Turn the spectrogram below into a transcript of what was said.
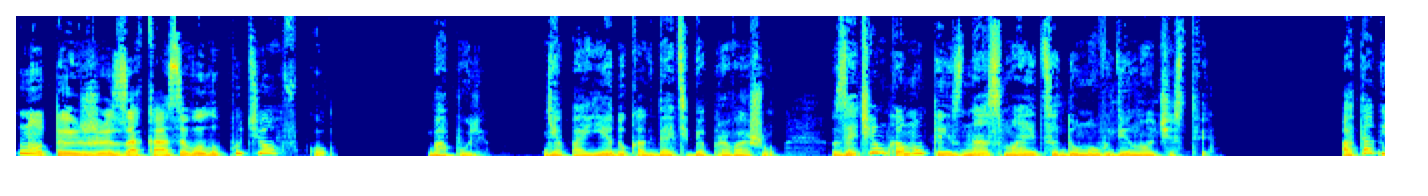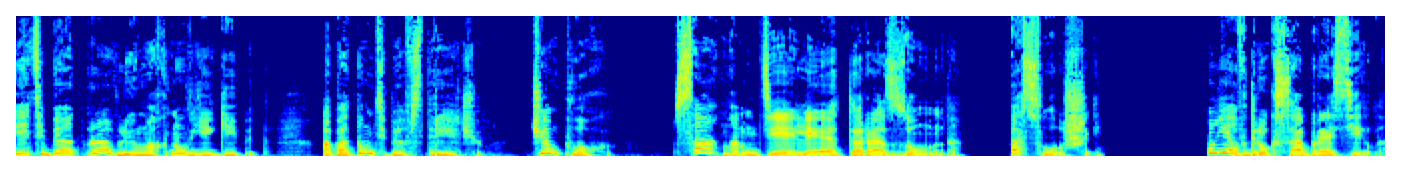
Но ты же заказывала путевку». «Бабуля, я поеду, когда тебя провожу. Зачем кому-то из нас мается дома в одиночестве? А так я тебя отправлю и махну в Египет, а потом тебя встречу. Чем плохо?» «В самом деле это разумно. Послушай, я вдруг сообразила.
